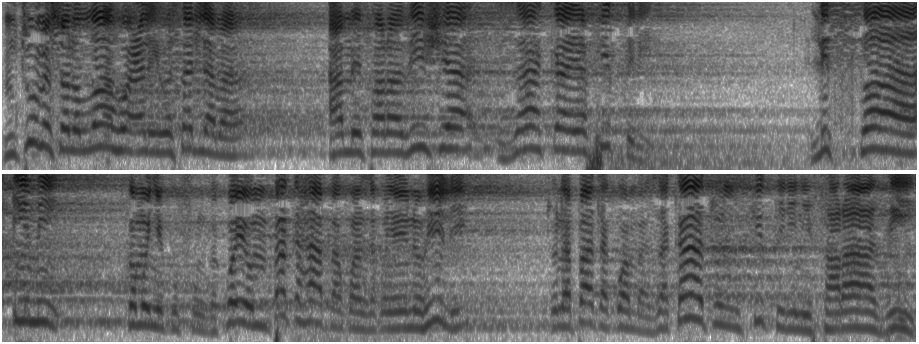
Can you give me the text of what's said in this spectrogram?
Mtume sallallahu alayhi wasallama amefaradhisha zaka ya fitri lisaimi kwa mwenye kufunga kwa hiyo mpaka hapa kwanza kwenye neno hili tunapata kwamba zakatul fitri ni faradhi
